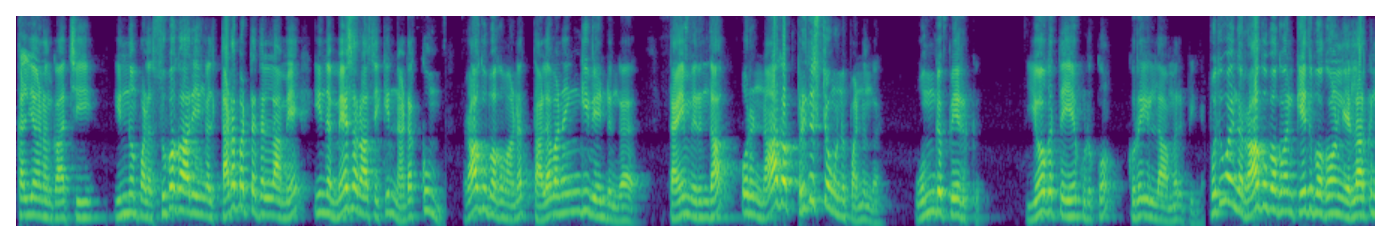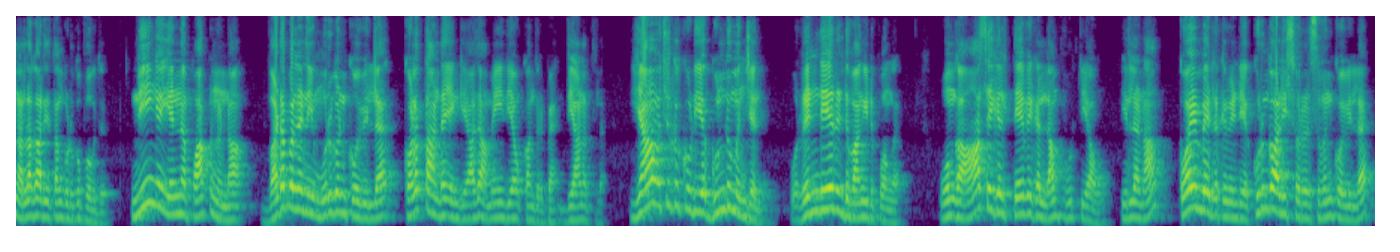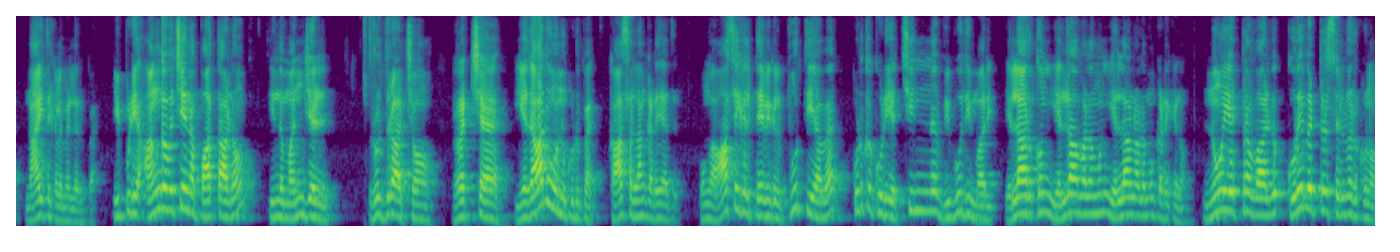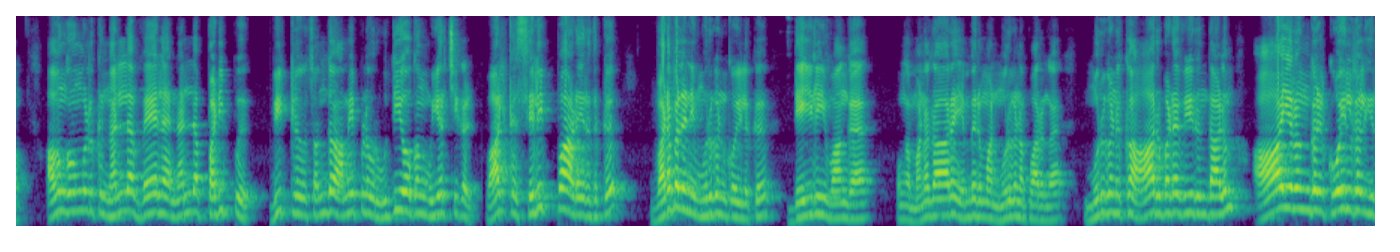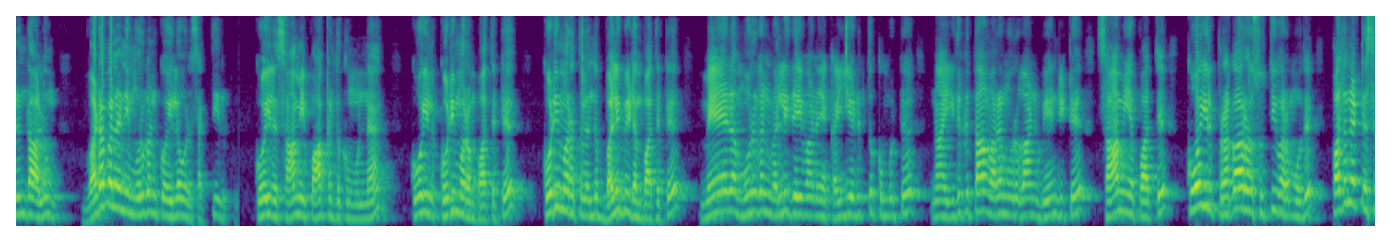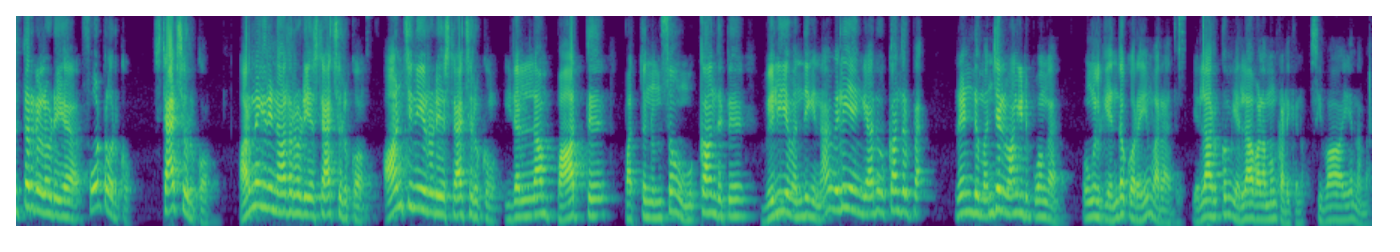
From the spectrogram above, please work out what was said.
கல்யாணம் காட்சி இன்னும் பல சுபகாரியங்கள் தடப்பட்டதெல்லாமே இந்த மேசராசிக்கு நடக்கும். ராகு பகவானை தலைவணங்கி வேண்டுங்க. டைம் இருந்தா ஒரு நாக பிரதிஷ்டை ஒன்று பண்ணுங்க. உங்க பேருக்கு. யோகத்தையே கொடுக்கும். குறையில்லாம இருப்பீங்க. பொதுவாக இந்த ராகு பகவான் கேது பகவான் எல்லாருக்கும் நல்ல காரியத்தான் கொடுக்க போகுது. நீங்க என்ன பார்க்கணும்னா வடபழனி முருகன் கோவிலில் குளத்தாண்ட எங்கேயாவது அமைதியாக உட்காந்துருப்பேன் தியானத்தில். ஏன் வச்சிருக்கக்கூடிய குண்டு மஞ்சள்? ஒரு ரெண்டே ரெண்டு வாங்கிட்டு போங்க. உங்கள் ஆசைகள் தேவைகள்லாம் பூர்த்தியாகும். இல்லைன்னா கோயம்பேடு இருக்க வேண்டிய குறுங்காலீஸ்வரர் சிவன் கோவிலில் ஞாயிற்றுக்கிழமையில இருப்பேன். இப்படி அங்கே வச்சு என்னை பார்த்தாலும் இந்த மஞ்சள் ருத்ராட்சம் ரட்ச ஏதாவது ஒன்று கொடுப்பேன். காசெல்லாம் கிடையாது. உங்கள் ஆசைகள் தேவைகள் பூர்த்தியாக கொடுக்கக்கூடிய சின்ன விபூதி மாதிரி எல்லாருக்கும் எல்லா வளமும் எல்லா நலமும் கிடைக்கணும். நோயற்ற வாழ்வு குறைவற்ற செல்வம் இருக்கணும். அவங்கவுங்களுக்கு நல்ல வேலை நல்ல படிப்பு வீட்டில் சொந்த அமைப்பில் ஒரு உத்தியோகம் முயற்சிகள் வாழ்க்கை செழிப்பாக அடையிறதுக்கு வடபழனி முருகன் கோயிலுக்கு டெய்லி வாங்க. உங்கள் மனதார எம்பெருமான் முருகனை பாருங்கள் முருகனுக்கு ஆறுபட வீடு இருந்தாலும் ஆயிரங்கள் கோயில்கள் இருந்தாலும் வடபழனி முருகன் கோயிலில் ஒரு சக்தி இருக்கு. கோயிலை சாமி பார்க்குறதுக்கு முன்னே கோயில் கொடிமரம் பார்த்துட்டு கொடிமரத்துலேருந்து பலிபீடம் பார்த்துட்டு மேலே முருகன் வள்ளி தெய்வானைய கையெடுத்து கும்பிட்டு நான் இதுக்கு தான் வர முருகான்னு வேண்டிட்டு சாமியை பார்த்து கோயில் பிரகாரம் சுற்றி வரும்போது பதினெட்டு சித்தர்களுடைய ஃபோட்டோ இருக்கும் ஸ்டாச்சு இருக்கும். அருணகிரிநாதருடைய ஸ்டாச்சு இருக்கும் ஆஞ்சநேயருடைய ஸ்டாச்சு இருக்கும். இதெல்லாம் பார்த்து பத்து நிமிஷம் உட்காந்துட்டு வெளியே வந்தீங்கன்னா வெளியே எங்கேயாவது உட்காந்துருப்பேன் ரெண்டு மஞ்சள் வாங்கிட்டு போங்க. உங்களுக்கு எந்த குறையும் வராது. எல்லாருக்கும் எல்லா வளமும் கிடைக்கணும். சிவாய நம்ம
